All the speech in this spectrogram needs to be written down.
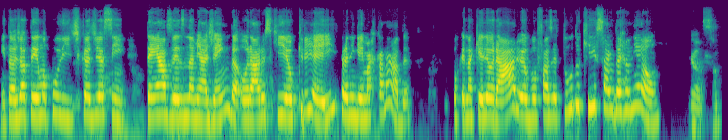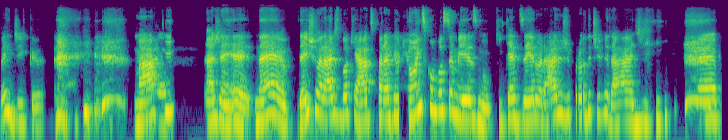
Então, eu já tenho uma política de, assim, tem às vezes na minha agenda horários que eu criei para ninguém marcar nada. Porque naquele horário eu vou fazer tudo que saiu da reunião. super dica. Marque a gente, é, né, deixe horários bloqueados para reuniões com você mesmo, que quer dizer horários de produtividade. É,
